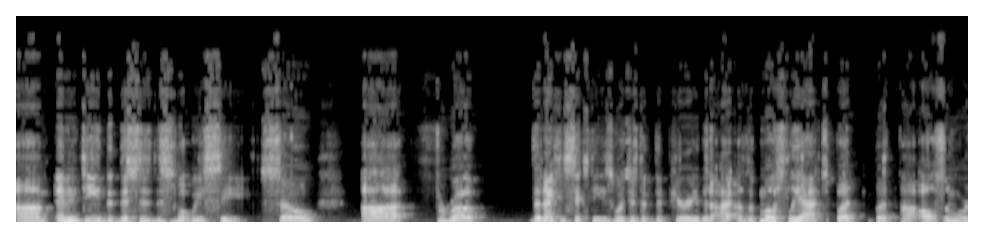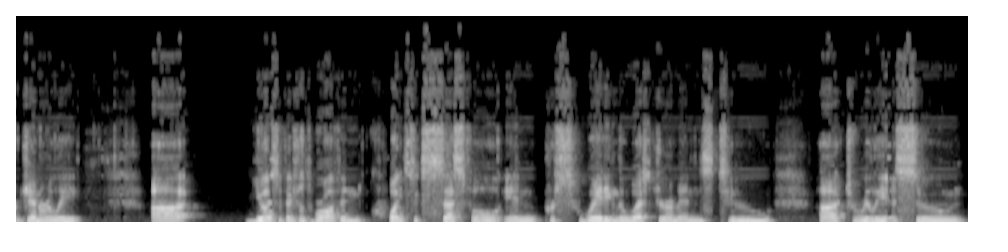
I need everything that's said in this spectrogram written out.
Um, and indeed, this is this is what we see. So uh, throughout the 1960s, which is the, the period that I, I, look mostly at, but but uh, also more generally. U.S. Officials were often quite successful in persuading the West Germans to uh, to really assume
